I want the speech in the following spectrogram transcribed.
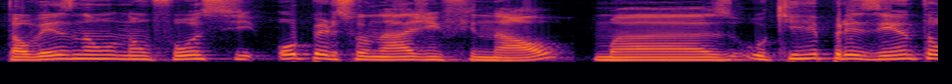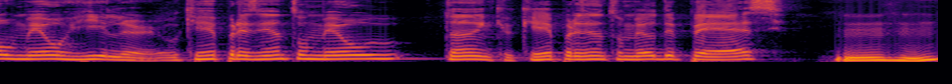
Talvez não, não fosse o personagem final, mas o que representa o meu healer, o que representa o meu tanque, o que representa o meu DPS. Uhum.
